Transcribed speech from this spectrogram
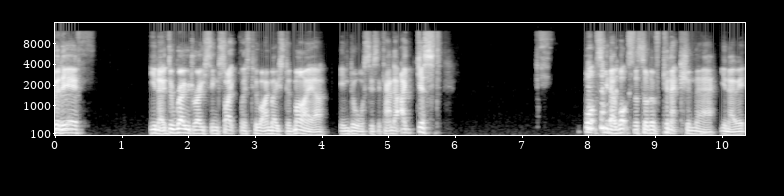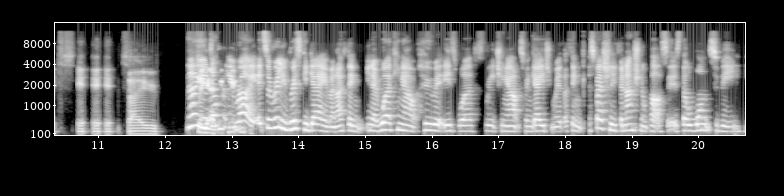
But if you know the road racing cyclist who I most admire endorses a candidate, I just what's you know what's the sort of connection there? You know, it's it it, it so. No, so, you're yeah, definitely right. It's a really risky game, and I think you know working out who it is worth reaching out to engaging with. I think, especially for national parties, they'll want to be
